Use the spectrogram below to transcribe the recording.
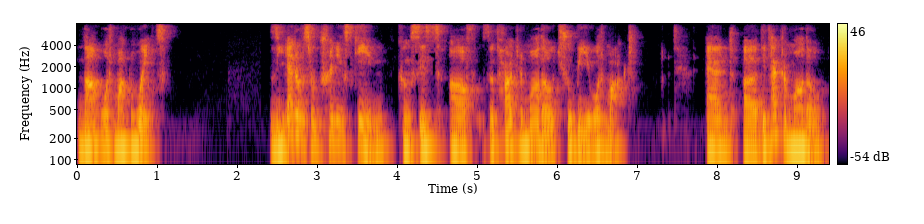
non-watermarked weights. The adversarial training scheme consists of the target model to be watermarked and a detector model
